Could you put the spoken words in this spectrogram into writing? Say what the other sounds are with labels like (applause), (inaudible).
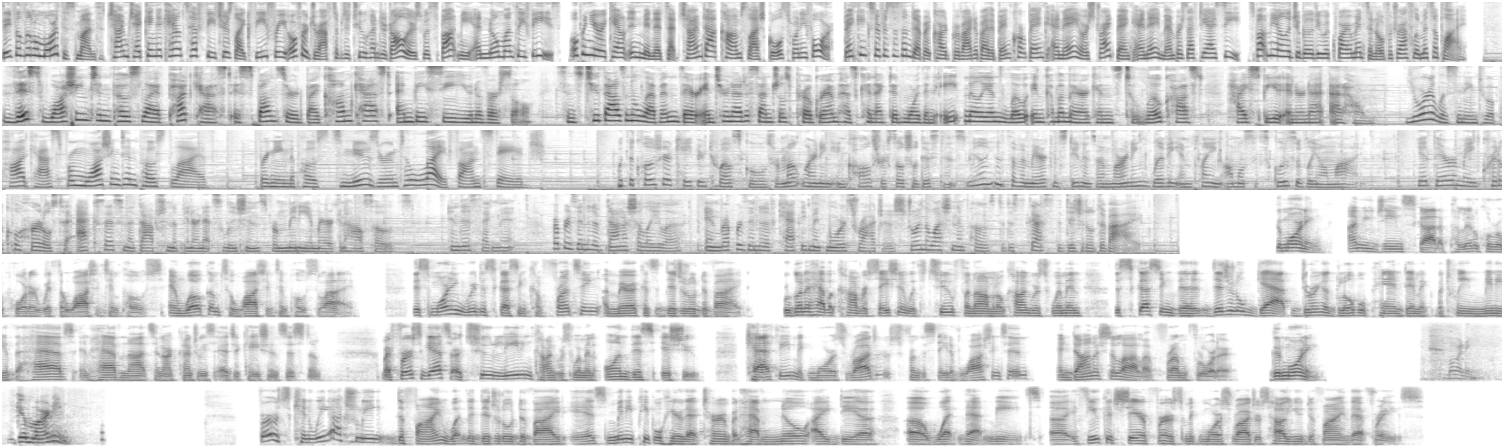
Save a little more this month. Chime checking accounts have features like fee-free overdraft up to $200 with SpotMe and no monthly fees. Open your account in minutes at chime.com slash goals24. Banking services and debit card provided by the Bancorp Bank N.A. or Stride Bank N.A. members FDIC. SpotMe eligibility requirements and overdraft limits apply. This Washington Post Live podcast is sponsored by Comcast NBC Universal. Since 2011, their Internet Essentials program has connected more than 8 million low income Americans to low cost, high speed internet at home. You're listening to a podcast from Washington Post Live, bringing the Post's newsroom to life on stage. With the closure of K 12 schools, remote learning, and calls for social distance, millions of American students are learning, living, and playing almost exclusively online. Yet there remain critical hurdles to access and adoption of internet solutions for many American households. In this segment, Representative Donna Shalala and Representative Cathy McMorris Rodgers join the Washington Post to discuss the digital divide. Good morning. I'm Eugene Scott, a political reporter with the Washington Post, and welcome to Washington Post Live. This morning, we're discussing confronting America's digital divide. We're going to have a conversation with two phenomenal congresswomen discussing the digital gap during a global pandemic between many of the haves and have nots in our country's education system. My first guests are two leading congresswomen on this issue Cathy McMorris Rodgers from the state of Washington and Donna Shalala from Florida. Good morning. Good morning. Good morning. First, can we actually define what the digital divide is? Many people hear that term but have no idea uh, what that means. Uh, if you could share first, McMorris Rodgers, how you define that phrase.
